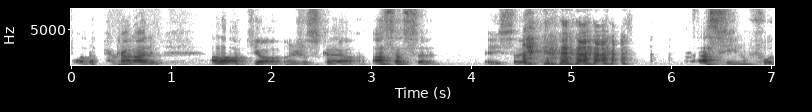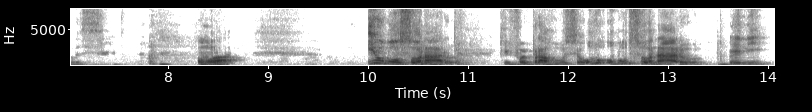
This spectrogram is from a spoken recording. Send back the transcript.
Foda pra caralho. Olha lá, aqui, ó, Anjos Cré, ó, assassino. É isso aí. Assassino, foda-se. Vamos lá. E o Bolsonaro, que foi para a Rússia? O, o, Bolsonaro, ele,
